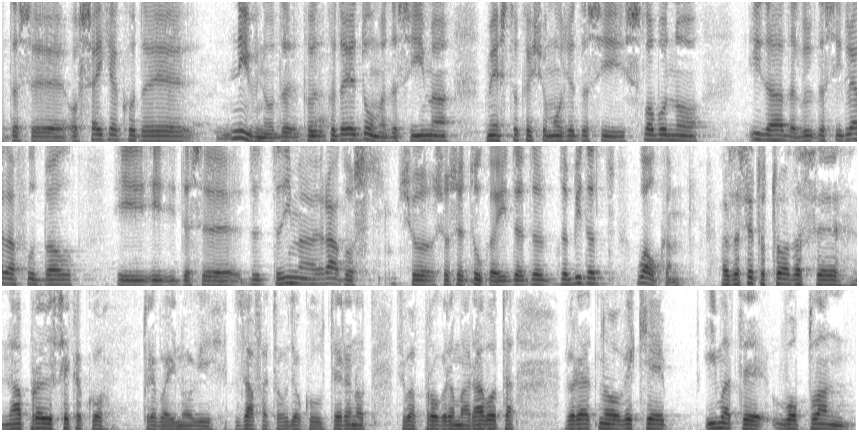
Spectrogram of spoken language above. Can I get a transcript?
да се осеќа кој да е нивно, да, кој да. е дома, да си има место кај што може да си слободно и да, да, да си гледа фудбал, и, и, и да се да, да има радост што што се тука и да да, да бидат welcome. А за сето тоа да се направи секако треба и нови зафати овде околу теренот, треба програма работа. Веројатно веќе имате во план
